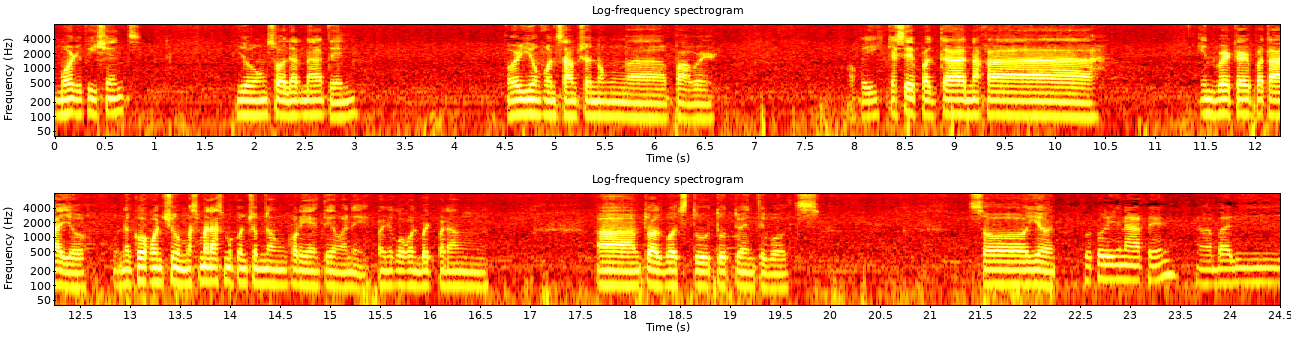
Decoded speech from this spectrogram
more efficient yung solar natin or yung consumption ng uh, power. Okay? Kasi pagka naka inverter pa tayo, nagko-consume, mas malakas mag-consume ng kuryente yung ano eh. Pag nagko-convert pa ng um, 12 volts to, to 20 volts. So, yun. Tutuloy natin. Uh, bali,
